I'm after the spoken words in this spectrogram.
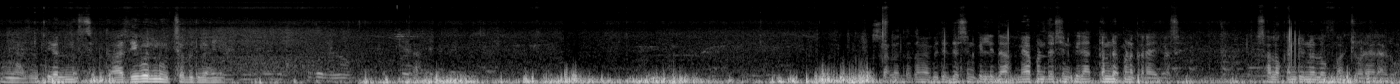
અહીંયા જો તેલનું છે બધું. આ દિવલનું જ છે બધું અહીંયા ચાલો તો તમે બધે દર્શન કરી લીધા. મેં પણ દર્શન કર્યા. તમને પણ કરાવી જશે ચાલો કન્ટિન્યુ લોકમાં જોડાયેલા રહો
